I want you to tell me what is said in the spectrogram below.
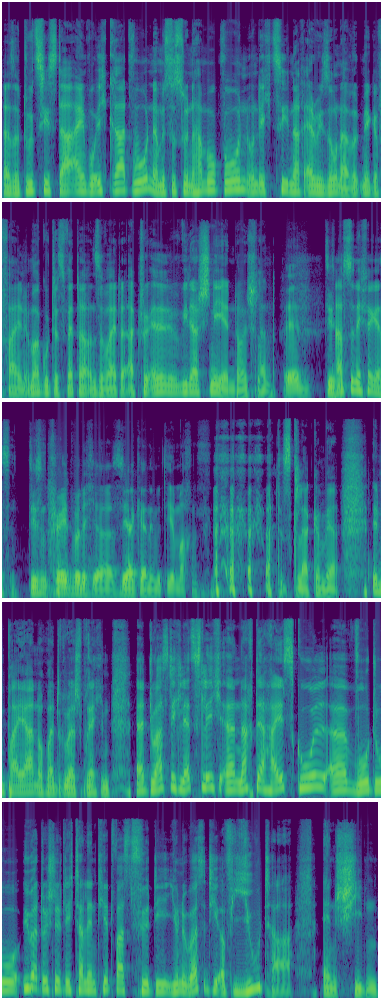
Also du ziehst da ein, wo ich gerade wohne, dann müsstest du in Hamburg wohnen und ich ziehe nach Arizona. Wird mir gefallen. Immer gutes Wetter und so weiter. Aktuell wieder Schnee in Deutschland. Diesen, Darfst du nicht vergessen. Diesen Trade würde ich ja sehr gerne mit dir machen. Alles klar, können wir in ein paar Jahren nochmal drüber sprechen. Äh, du hast dich letztlich äh, nach der High School, äh, wo du überdurchschnittlich talentiert warst, für die University of Utah entschieden.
